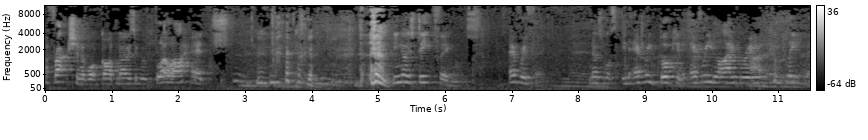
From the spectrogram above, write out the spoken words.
a fraction of what God knows, it would blow our heads. he knows deep things, everything. He knows what's in every book, in every library, completely.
